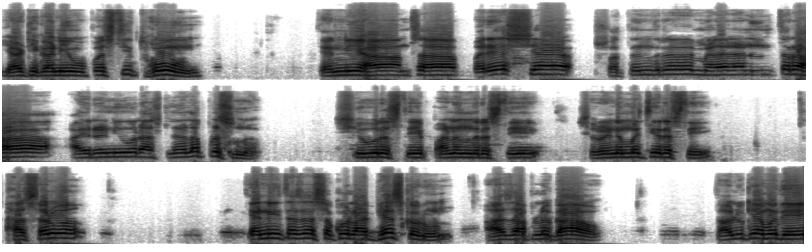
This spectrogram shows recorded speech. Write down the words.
या ठिकाणी उपस्थित होऊन त्यांनी हा आमचा बऱ्याचशा स्वातंत्र्य मिळाल्यानंतर हा ऐरणीवर असलेला प्रश्न शिवरस्ते पाणंद रस्ते शिरोनेंबरचे रस्ते हा सर्व त्यांनी त्याचा सखोल अभ्यास करून आज आपलं गाव तालुक्यामध्ये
